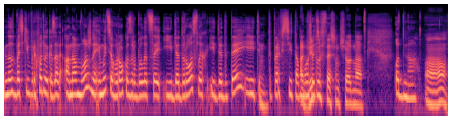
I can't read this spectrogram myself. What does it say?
І в нас батьки приходили і казали, а нам можна? І ми цього року зробили це і для дорослих, і для дітей. І тепер всі там А можуть дві PlayStation чи одна? Одна.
